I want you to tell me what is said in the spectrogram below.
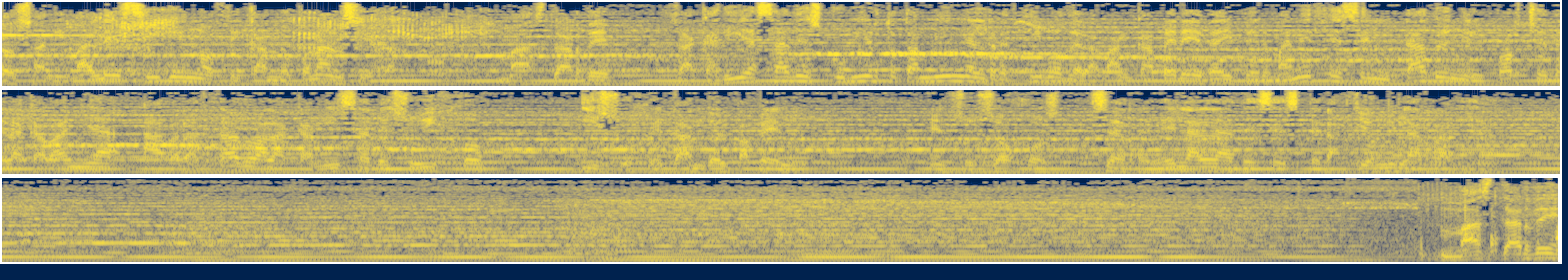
Los animales siguen hocicando con ansia. Más tarde, Zacarías ha descubierto también el recibo de la banca Pereda y permanece sentado en el porche de la cabaña, abrazado a la camisa de su hijo y sujetando el papel. En sus ojos se revela la desesperación y la rabia. Más tarde,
